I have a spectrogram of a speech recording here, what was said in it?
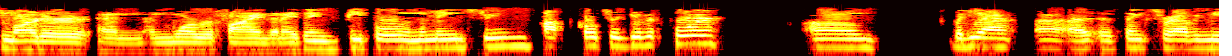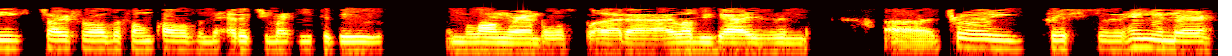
smarter and, and more refined than I think people in the mainstream pop culture give it for. Um, but yeah, uh, thanks for having me. Sorry for all the phone calls and the edits you might need to do and the long rambles, but uh, I love you guys and uh, Troy, Chris, uh, hang in there.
